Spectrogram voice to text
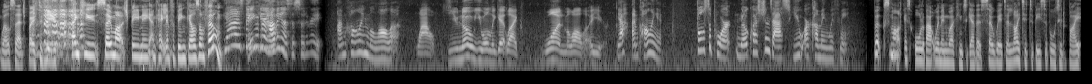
Well said, both of you. Thank you so much, Beanie and Kaitlyn, for being girls on film. Yes, thank, you for having us. That's so great. I'm calling Malala. Wow. You know you only get like one Malala a year. Yeah, I'm calling it. Full support, no questions asked. You are coming with me. Booksmart is all about women working together, so we're delighted to be supported by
